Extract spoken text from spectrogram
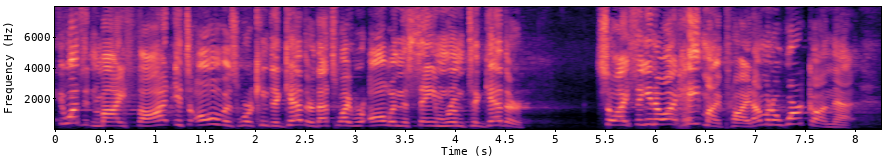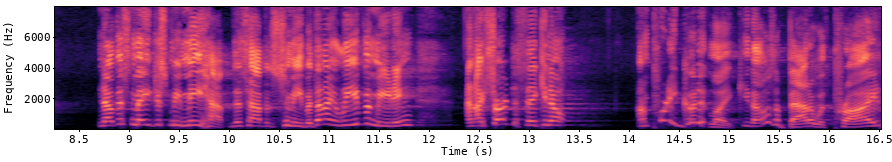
It wasn't my thought. It's all of us working together. That's why we're all in the same room together. So I say, you know, I hate my pride. I'm going to work on that. Now, this may just be me, hap- this happens to me, but then I leave the meeting and I start to think, you know, I'm pretty good at like, you know, that was a battle with pride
